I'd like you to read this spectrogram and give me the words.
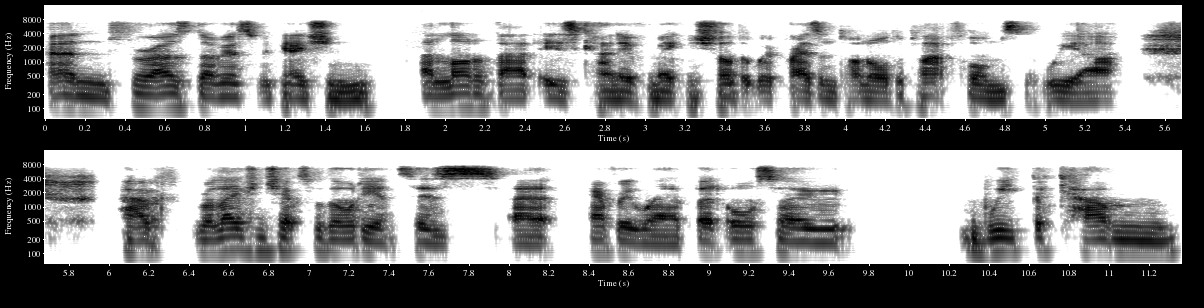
And for us, diversification, a lot of that is kind of making sure that we're present on all the platforms that we are, have relationships with audiences uh, everywhere, but also we become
